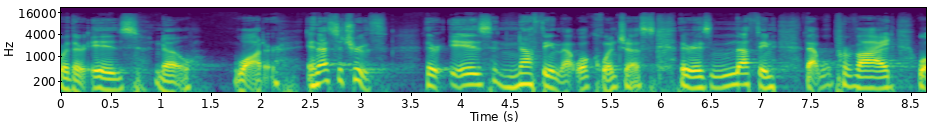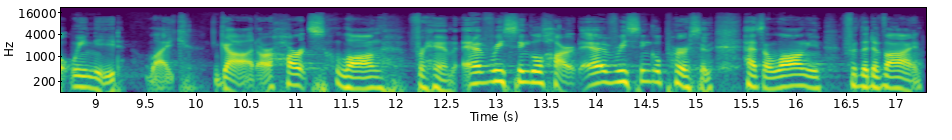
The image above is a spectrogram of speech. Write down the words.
where there is no water. And that's the truth. There is nothing that will quench us. There is nothing that will provide what we need like God. Our hearts long for Him. Every single heart, every single person has a longing for the divine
